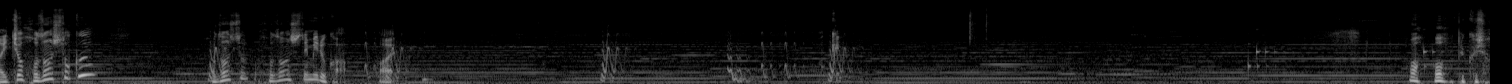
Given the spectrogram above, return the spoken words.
あ、一応保存しとく？保存し保存してみるか。はい。OK ああびっくりした。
